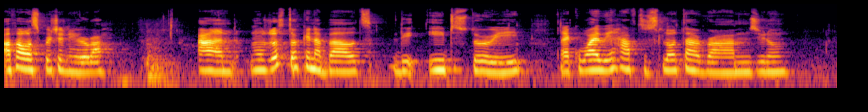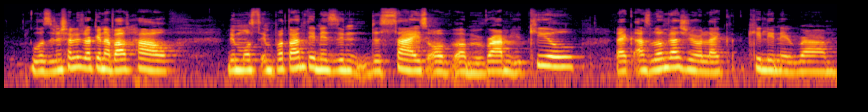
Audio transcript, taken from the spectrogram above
Alpha was preaching in Yoruba. And I was just talking about the Eid story, like why we have to slaughter rams, you know. He was initially talking about how the most important thing is in the size of um, ram you kill. Like as long as you're like killing a ram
